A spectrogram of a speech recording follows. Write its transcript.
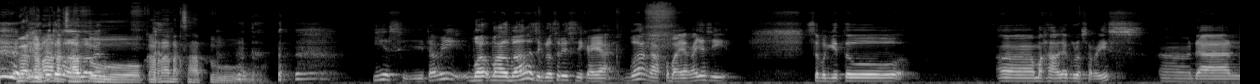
Nggak, karena Itu anak satu, karena anak satu. Iya sih, tapi mahal, banget sih groceries sih. Kayak gue nggak kebayang aja sih sebegitu eh, mahalnya groceries Eh, dan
